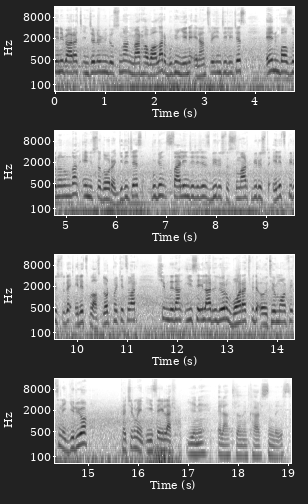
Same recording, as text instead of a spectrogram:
yeni bir araç inceleme videosundan merhabalar. Bugün yeni Elantra'yı inceleyeceğiz. En baz donanımdan en üste doğru gideceğiz. Bugün Style'i inceleyeceğiz. Bir üstü Smart, bir üstü Elite, bir üstü de Elite Plus. 4 paketi var. Şimdiden iyi seyirler diliyorum. Bu araç bir de ÖTV muhabbetine giriyor. Kaçırmayın. iyi seyirler. Yeni Elantra'nın karşısındayız.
